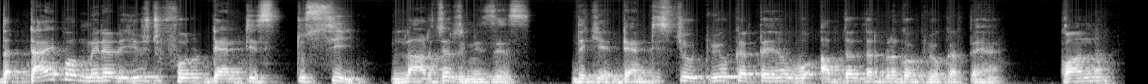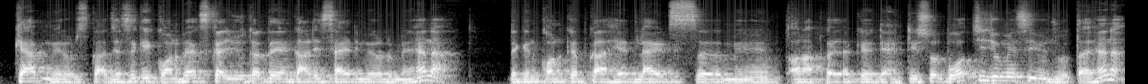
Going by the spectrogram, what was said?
The type of mirror use for dentist to see larger images देखिए डेंटिस्ट जो उपयोग करते हैं, वो अब्दल दर्पण का उपयोग करते हैं। कौन? कैब मिरर्स का। जैसे कि कॉन्वेक्स का यूज़ करते हैं, गाड़ी साइड मिरर में, है ना? लेकिन कॉन्केप का हेडलाइट्स में और आपका जाके डेंटिस्ट और बहुत चीज़ों में से यूज़ होता है ना?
